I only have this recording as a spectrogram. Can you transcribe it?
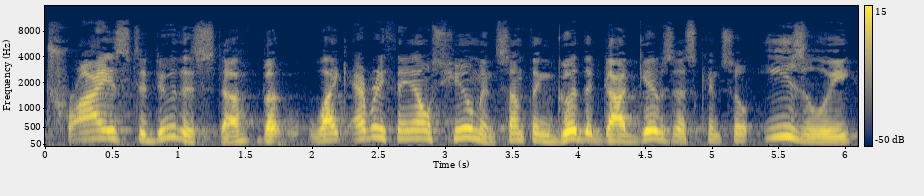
tries to do this stuff, but like everything else human, something good that God gives us can so easily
